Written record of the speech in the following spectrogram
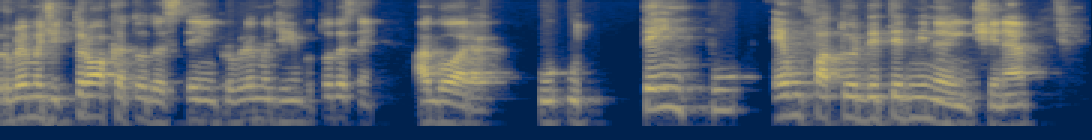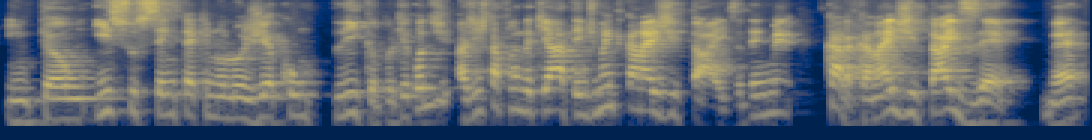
problema de troca todas têm, problema de todas têm. Agora, o, o tempo é um fator determinante, né? Então, isso sem tecnologia complica, porque quando a gente está falando aqui, ah, atendimento canais digitais, atendimento... cara, canais digitais é, né?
